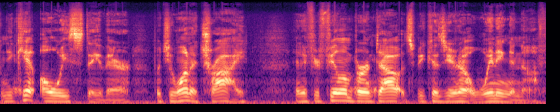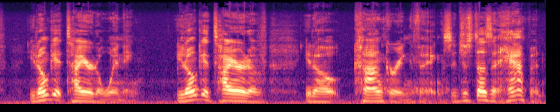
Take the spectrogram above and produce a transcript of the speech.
And you can't always stay there, but you want to try. And if you're feeling burnt out, it's because you're not winning enough. You don't get tired of winning. You don't get tired of you know, conquering things. It just doesn't happen.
